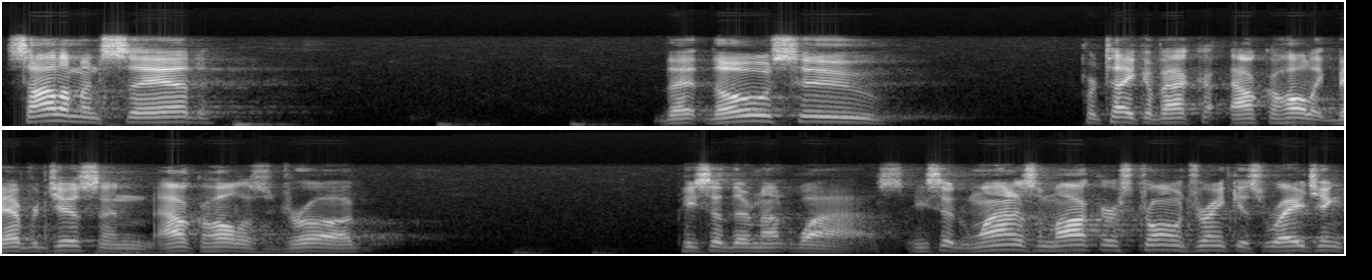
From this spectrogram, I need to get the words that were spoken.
Solomon said that those who partake of alcoholic beverages, and alcohol is a drug, he said they're not wise. He said, Wine is a mocker, strong drink is raging.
